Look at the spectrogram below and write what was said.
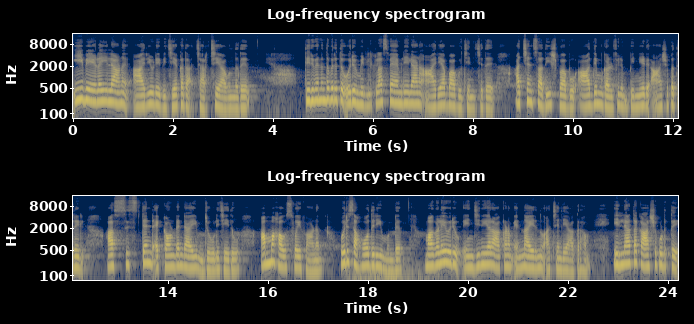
ഈ വേളയിലാണ് ആര്യയുടെ വിജയകഥ ചർച്ചയാവുന്നത്. തിരുവനന്തപുരത്ത് ഒരു മിഡിൽ ക്ലാസ് ഫാമിലിയിലാണ് ആര്യ ബാബു ജനിച്ചത്. അച്ഛൻ സതീഷ് ബാബു ആദ്യം ഗൾഫിലും പിന്നീട് ആശുപത്രിയിൽ അസിസ്റ്റന്റ് അക്കൗണ്ടന്റായും ജോലി ചെയ്തു. അമ്മ ഹൗസ് വൈഫ് ആണ്. ഒരു സഹോദരിയുമുണ്ട്. മകളെ ഒരു എൻജിനീയർ ആക്കണം എന്നായിരുന്നു അച്ഛന്റെ ആഗ്രഹം. ഇല്ലാത്ത കാശ് കൊടുത്ത്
